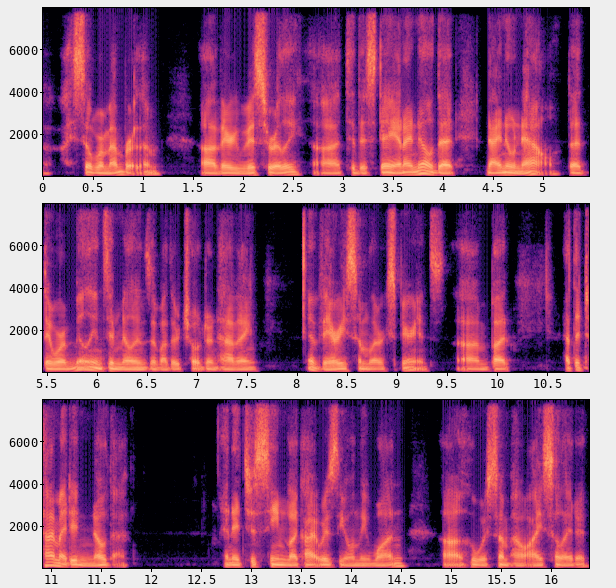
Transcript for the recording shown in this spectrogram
I still remember them uh, very viscerally uh, to this day, and I know that I know now that there were millions and millions of other children having a very similar experience. Um, but at the time, I didn't know that, and it just seemed like I was the only one uh, who was somehow isolated.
